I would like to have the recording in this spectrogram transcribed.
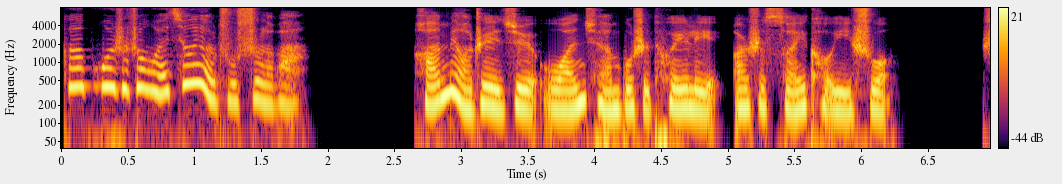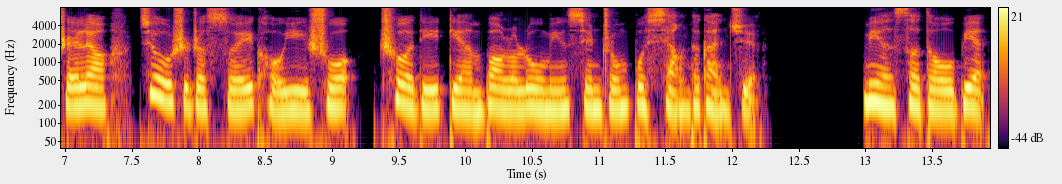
该不会是郑怀清也出事了吧？韩淼这句完全不是推理，而是随口一说。谁料就是这随口一说，彻底点爆了陆明心中不祥的感觉，面色陡变，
